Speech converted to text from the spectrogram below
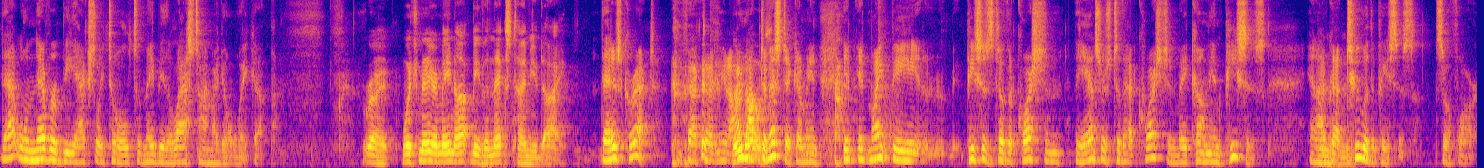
That will never be actually told till maybe the last time I don't wake up. Right. Which may or may not be the next time you die. That is correct. In fact, I, you know, I'm knows? optimistic. I mean, it, it might be pieces to the question, the answers to that question may come in pieces. And I've got two of the pieces so far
